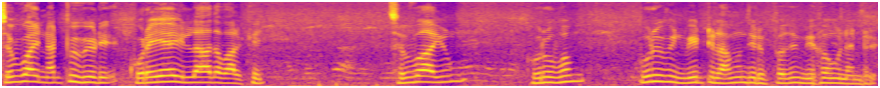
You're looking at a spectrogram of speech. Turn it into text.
செவ்வாய் நட்பு வீடு குறையே இல்லாத வாழ்க்கை. செவ்வாயும் குருவும் குருவின் வீட்டில் அமர்ந்திருப்பது மிகவும் நன்று.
